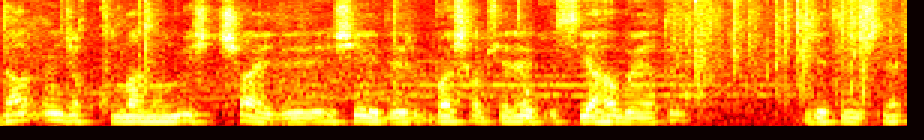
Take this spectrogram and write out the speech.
Daha önce kullanılmış çaydır, şeydir, başka bir şeyler siyaha boyatıp getirmişler.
